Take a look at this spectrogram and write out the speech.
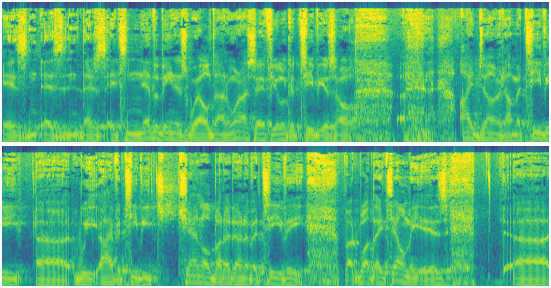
Is, is it's never been as well done. When I say if you look at TV as a whole, I don't. I'm a TV. Uh, we I have a TV channel, but I don't have a TV. But what they tell me is. Uh,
